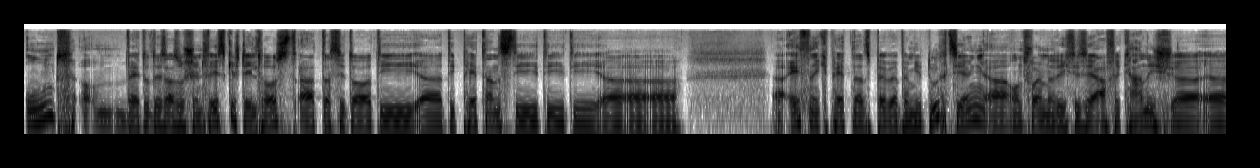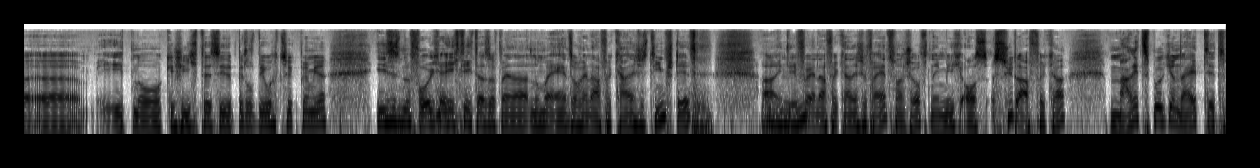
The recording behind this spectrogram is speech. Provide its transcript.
und ähm, weil du das also schön festgestellt hast, äh, dass sie da die, äh, die Patterns, die, die, die äh, äh, Ethnic Patterns bei, bei mir durchziehen äh, und vor allem natürlich diese afrikanisch äh, äh, Ethno-Geschichte sich ein bisschen durchzieht bei mir, ist es nur folgerichtig, dass auf meiner Nummer 1 auch ein afrikanisches Team steht. Äh, In dem Fall eine afrikanische Vereinsmannschaft, nämlich aus Südafrika, Maritzburg United.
